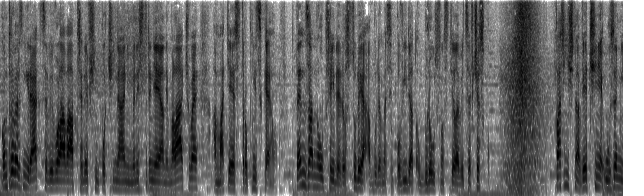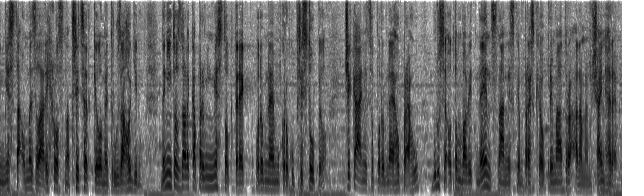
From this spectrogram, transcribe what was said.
Kontroverzní reakce vyvolává především počínání ministrině Jany Maláčové a Matěje Stropnického. Ten za mnou přijde do studia a budeme si povídat o budoucnosti levice v Česku. Paříž na většině území města omezila rychlost na 30 km za hodinu. Není to zdaleka první město, které k podobnému kroku přistoupilo. Čeká něco podobného Prahu? Budu se o tom bavit nejen s náměstkem pražského primátora Adamem Scheinherem.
